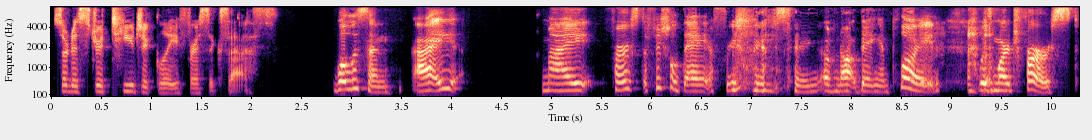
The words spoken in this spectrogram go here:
sort of strategically for success. well listen i my first official day of freelancing of not being employed was march 1st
